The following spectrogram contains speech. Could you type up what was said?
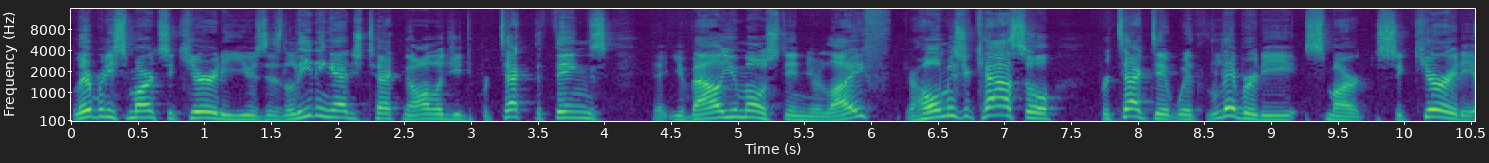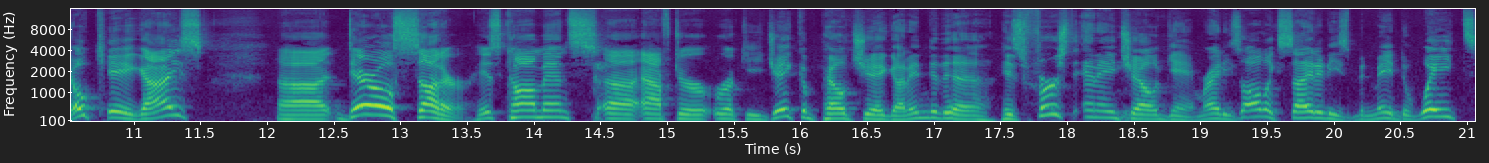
Liberty Smart Security uses leading edge technology to protect the things that you value most in your life. Your home is your castle. Protect it with Liberty Smart Security. Okay, guys. Uh, Daryl Sutter, his comments uh, after rookie Jakob Pelletier got into the his first NHL game. Right, he's all excited. He's been made to wait.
